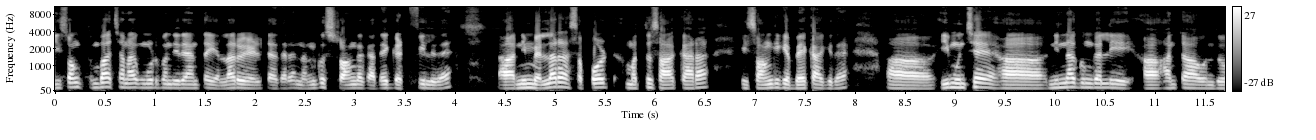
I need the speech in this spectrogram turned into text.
ಈ ಸಾಂಗ್ ತುಂಬಾ ಚೆನ್ನಾಗಿ ಮೂಡ್ ಬಂದಿದೆ ಅಂತ ಎಲ್ಲರೂ ಹೇಳ್ತಾ ಇದ್ದಾರೆ. ನನಗೂ ಸ್ಟ್ರಾಂಗ್ ಆಗಿ ಅದೇ ಗಟ್ ಫೀಲ್ ಇದೆ. ನಿಮ್ಮೆಲ್ಲರ ಸಪೋರ್ಟ್ ಮತ್ತು ಸಹಕಾರ ಈ ಸಾಂಗಿಗೆ ಬೇಕಾಗಿದೆ. ಈ ಮುಂಚೆ ನಿನ್ನ ಗುಂಗಲ್ಲಿ ಅಂತ ಒಂದು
